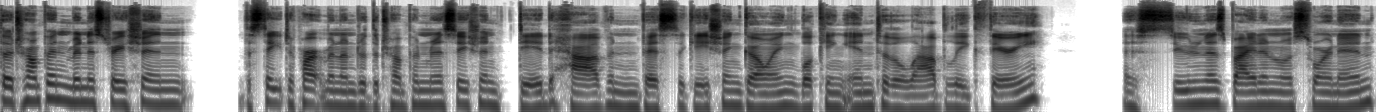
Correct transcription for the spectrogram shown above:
the Trump administration, the State Department under the Trump administration did have an investigation going looking into the lab leak theory. As soon as Biden was sworn in,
